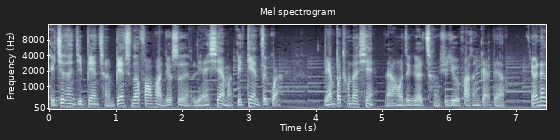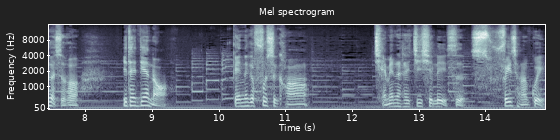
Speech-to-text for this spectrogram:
给计算机编程，编程的方法就是连线嘛，给电子管连不同的线，然后这个程序就发生改变了，因为那个时候。一台电脑跟那个富士康前面那台机器类似，非常的贵。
